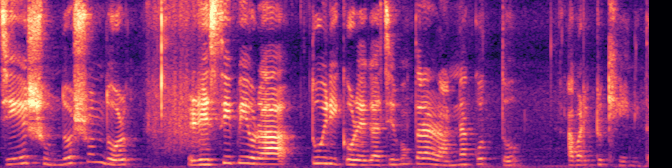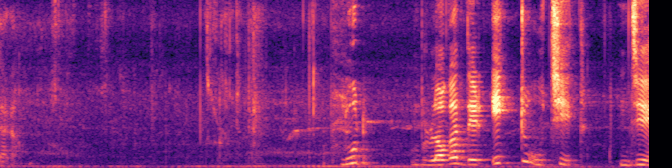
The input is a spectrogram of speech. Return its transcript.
যে সুন্দর সুন্দর রেসিপি ওরা তৈরি করে গেছে এবং তারা রান্না করতো, আবার একটু খেয়ে নি তারা ফুড ব্লগারদের একটু উচিত যে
